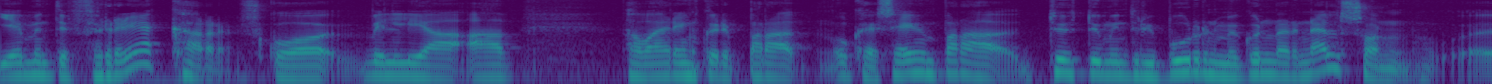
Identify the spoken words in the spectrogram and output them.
ég myndi frekar sko vilja að það væri einhver bara, ok, segjum bara 20 myndur í búrunum með Gunnar Nelson e,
